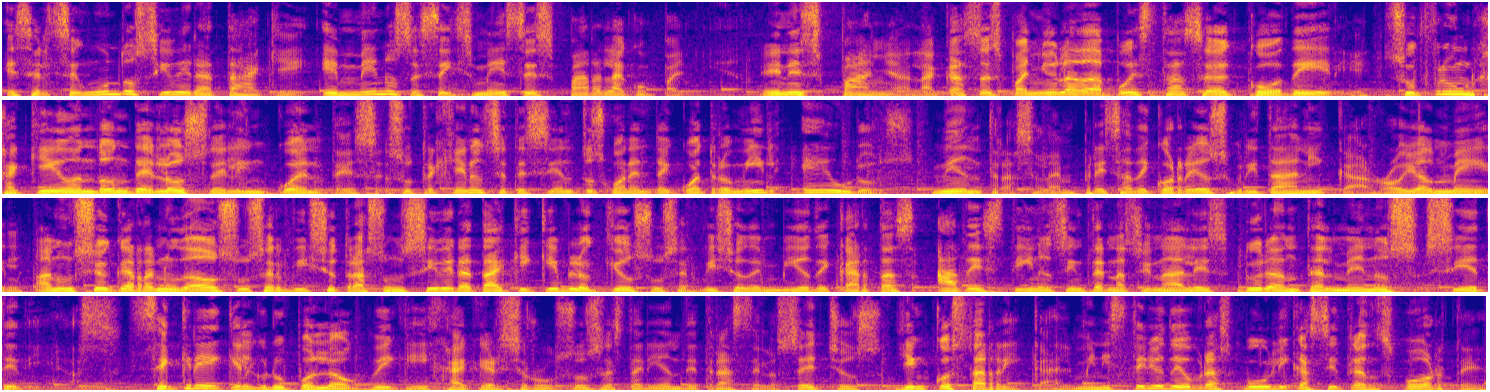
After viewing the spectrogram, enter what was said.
es el segundo ciberataque en menos de seis meses para la compañía. En España, la casa española de apuestas eh, Codere sufrió un hackeo en donde los delincuentes sustrajeron 744 mil euros, mientras la empresa de correos británica Royal Mail anunció que ha reanudado su servicio tras un ciberataque que bloqueó su servicio de envío de cartas a destinos internacionales durante al menos siete días. Se cree que el grupo Logbig y hackers rusos estarían detrás de los hechos, y en Costa Rica, el Ministerio de Obras Públicas y Transportes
